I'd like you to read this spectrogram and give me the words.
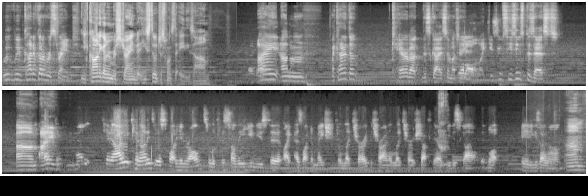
We, we've kind of got him restrained. You kind of got him restrained, but he still just wants to eat his arm. Okay. I um, I kind of don't care about this guy so much Yeah. anymore. Like he seems he seems possessed. Um, I Can Artie, can Artie do a spot hidden roll to look for something he can use to like as like a makeshift electrode to try and electroshock therapy this guy, but not eating his own arm? Um,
